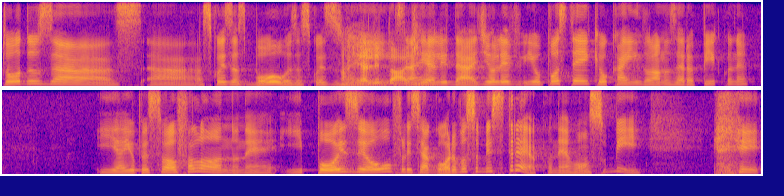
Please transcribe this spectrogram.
todas as, as coisas boas, as coisas a ruins, realidade, a né? realidade. E eu, leve, eu postei que eu caindo lá no Zero Pico, né? E aí o pessoal falando, né? E depois eu falei assim, agora eu vou subir esse treco, né? Vamos subir.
